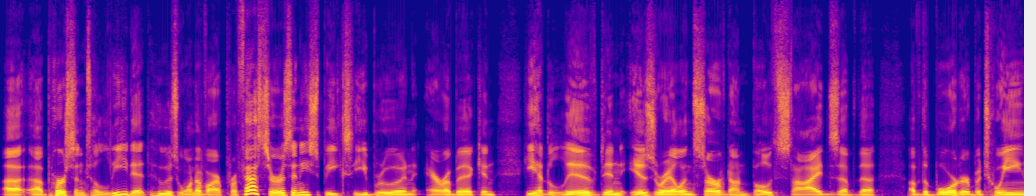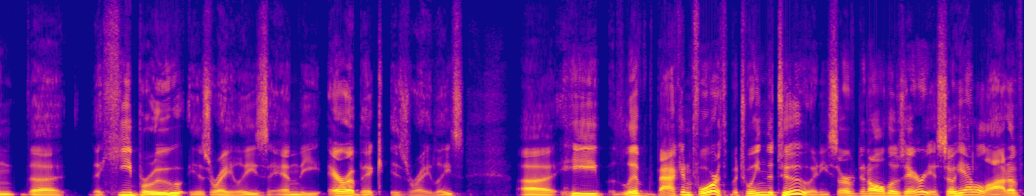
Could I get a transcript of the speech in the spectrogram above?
a, a person to lead it who is one of our professors, and he speaks Hebrew and Arabic, and he had lived in Israel and served on both sides of the of the border between the the Hebrew Israelis and the Arabic Israelis. Uh, he lived back and forth between the two, and he served in all those areas. So he had a lot of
